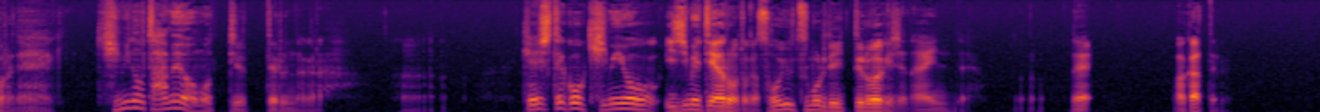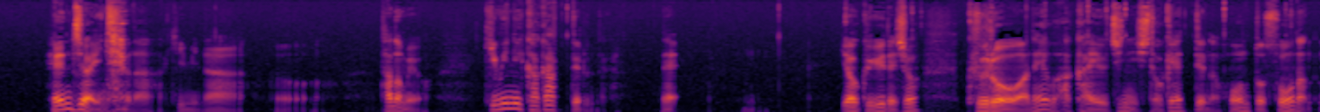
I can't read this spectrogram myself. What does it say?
これね君のためを思って言ってるんだから、決してこう君をいじめてやろうとかそういうつもりで言ってるわけじゃないんだよ、ね。分かってる？返事はいいんだよな君な、頼むよ。君にかかってるんだから。ね、よく言うでしょ？苦労はね若いうちにしとけっていうのは本当そうなのよ。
